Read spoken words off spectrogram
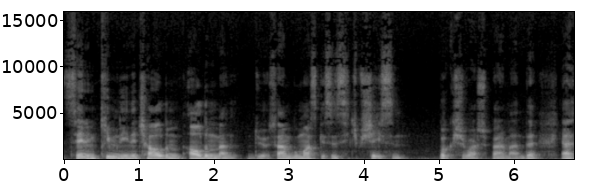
senin kimliğini çaldım aldım ben diyor. Sen bu maskesiz hiçbir şeysin bakışı var Superman'de. Yani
